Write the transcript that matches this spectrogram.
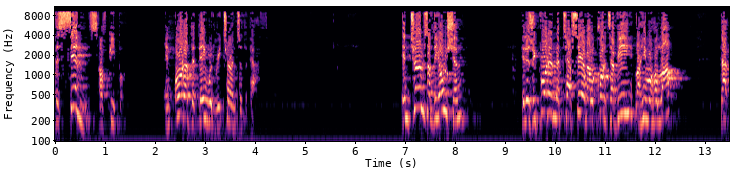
the sins of people in order that they would return to the path. In terms of the ocean, it is reported in the tafsir of Al-Qurtubi, rahimahullah, that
